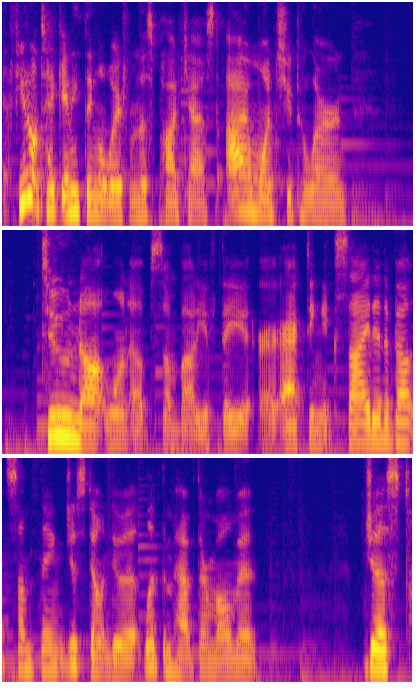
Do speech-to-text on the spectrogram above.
if you don't take anything away from this podcast, I want you to learn do not one up somebody if they are acting excited about something. Just don't do it. Let them have their moment. Just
